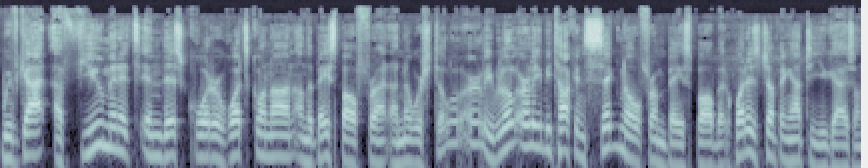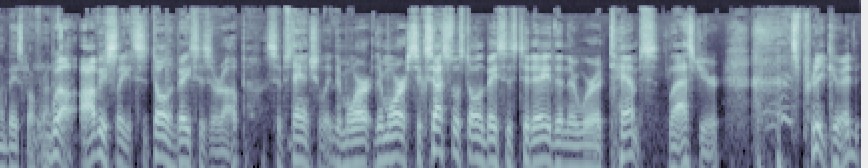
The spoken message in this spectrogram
We've got a few minutes in this quarter. What's going on on the baseball front? I know we're still a little early, a little early to be talking signal from baseball, but what is jumping out to you guys on the baseball front? Well, obviously, stolen bases are up substantially. They're more they're more successful stolen bases today than there were attempts last year. it's pretty good.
